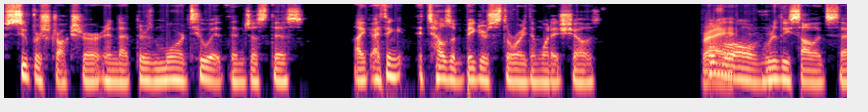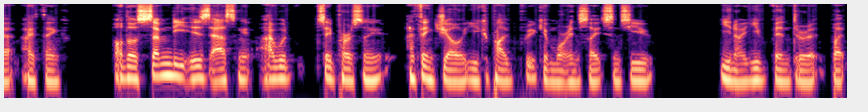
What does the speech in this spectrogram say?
superstructure and that there's more to it than just this. Like I think it tells a bigger story than what it shows. Right. Overall, really solid set, I think although 70 is asking i would say personally i think joe you could probably give more insight since you you know you've been through it but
